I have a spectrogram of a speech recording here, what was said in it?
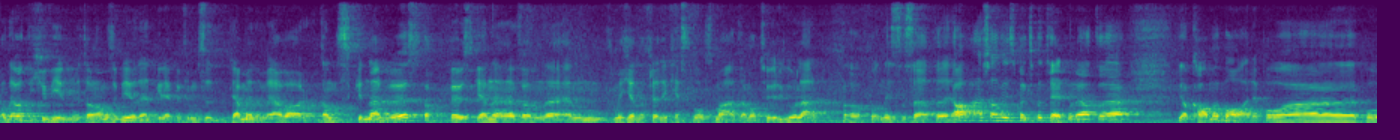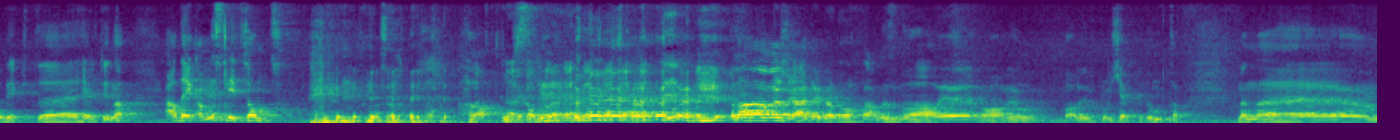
Og det var til 24 minutter, og så blir jo det et grep i filmen. Så jeg mener jeg var ganske nervøs. da Jeg husker en, en, sånn, en som jeg kjenner, Fredrik Hestvold, som er dramaturg og lærer på NIS, og sier at ja, så har vi liksom eksperimentert med det at eh, vi har kamera bare på, eh, på objektet hele tiden. da Ja, det kan bli slitsomt. ja, det kan jo det. og da var det jeg tenkte at å faen, nå har vi, nå har vi jo har vi gjort noe kjempedumt. da Men eh,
